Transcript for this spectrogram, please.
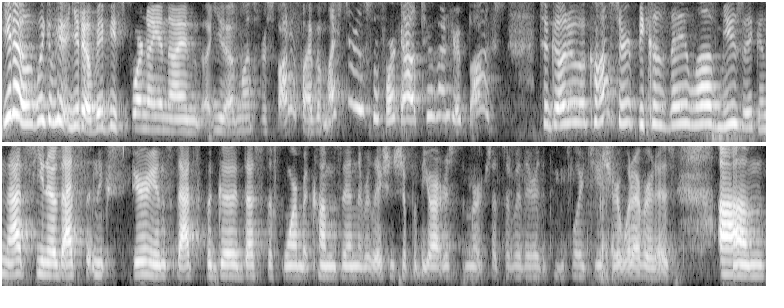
you know, you, you know, maybe it's $4.99 you know, a month for Spotify, but my students will fork out 200 bucks to go to a concert because they love music and that's, you know, that's an experience, that's the good, that's the form it comes in, the relationship with the artist, the merch that's over there, the Pink Floyd t-shirt, whatever it is, um,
